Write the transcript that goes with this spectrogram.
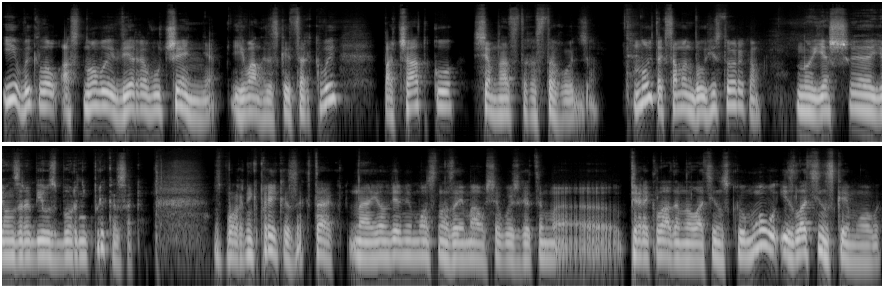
і выклаў асновы веравучэння евангельскай царквы пачатку 17 стагоддзя. Ну і таксама он быў гісторыкам. Ну яшчэ ён зрабіў зборнік прыказак. Зборнік прыказак так. На ён вельмі моцна займаўся вось гэтым перакладам на лацінскую мову і з лацінскай мовы.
